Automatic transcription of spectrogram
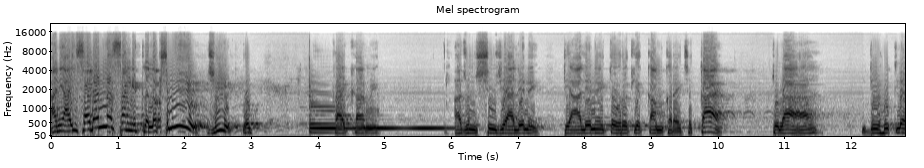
आणि आईसाहेबांना सांगितलं लक्ष्मी जी उठ. काय काम आहे? अजून शिवजी आले नाही. ते आले नाही तर एक काम करायचं. काय? तुला देहूतल्या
